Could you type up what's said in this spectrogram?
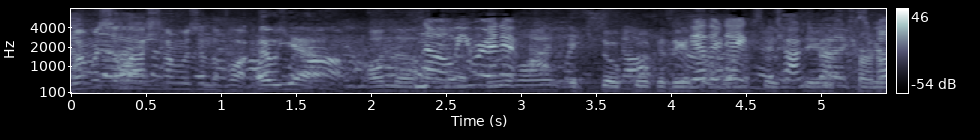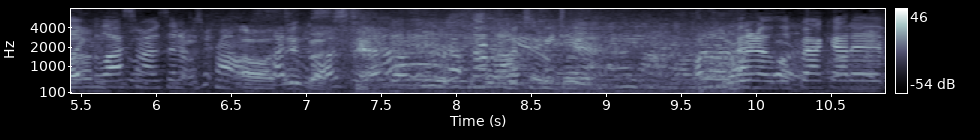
when was the last time I was in the vlog? Oh yeah, on the No, you were in it It's so cool because the other day because we talked about it. 'cause You're like, the last time I was in it was prom. Oh, it's the best. What did we do? I don't know, look back at it,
